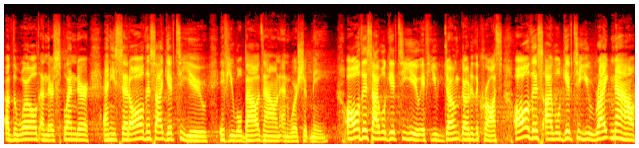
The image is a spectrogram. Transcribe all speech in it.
of the world and their splendor. And he said, All this I give to you if you will bow down and worship me. All this I will give to you if you don't go to the cross. All this I will give to you right now,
